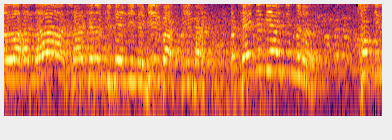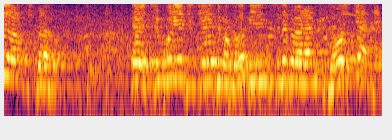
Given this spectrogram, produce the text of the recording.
Allah Allah şarkının güzelliğine bir bak bir bak. Kendin mi yazdın bunu? Çok güzel olmuş bravo. Evet Cumhuriyet İlköğretim Okulu birinci sınıf öğrencisi hoş geldin.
